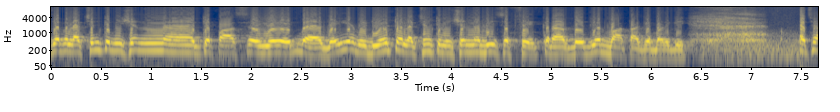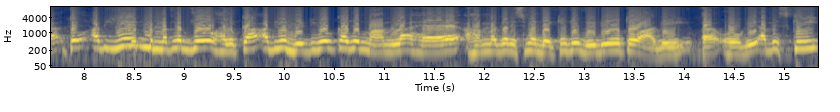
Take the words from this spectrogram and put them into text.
جب الیکشن کمیشن کے پاس یہ گئی ہے ویڈیو، تو الیکشن کمیشن نے بھی اسے فیک قرار دے دیا اور بات آگے بڑھ گئی۔ اچھا تو اب یہ مطلب جو ہلکا، اب یہ ویڈیو کا جو معاملہ ہے، ہم اگر اس میں دیکھیں کہ ویڈیو تو آ گئی ہوگی۔ اب اس کی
